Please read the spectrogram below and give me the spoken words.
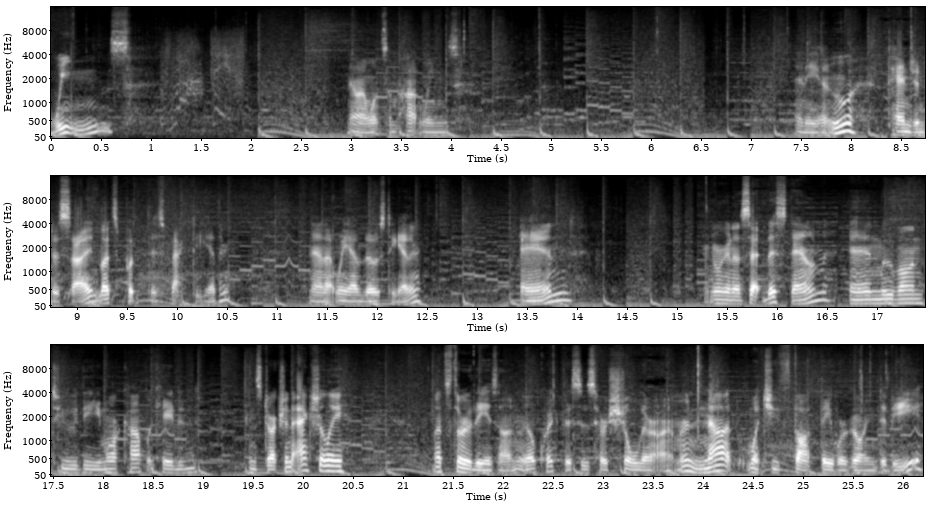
Wings. Now I want some hot wings. Anywho, tangent aside, let's put this back together. Now that we have those together. And we're to set this down and move on to the more complicated construction. Actually, Let's throw these on real quick. This is her shoulder armor, not what you thought they were going to be.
